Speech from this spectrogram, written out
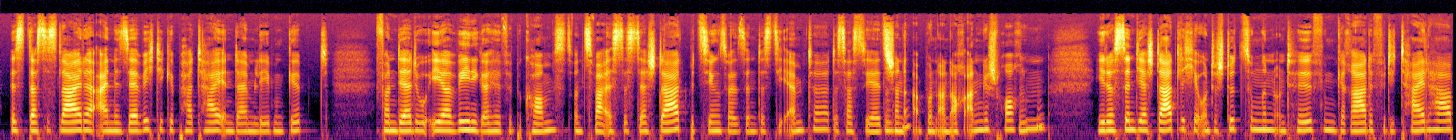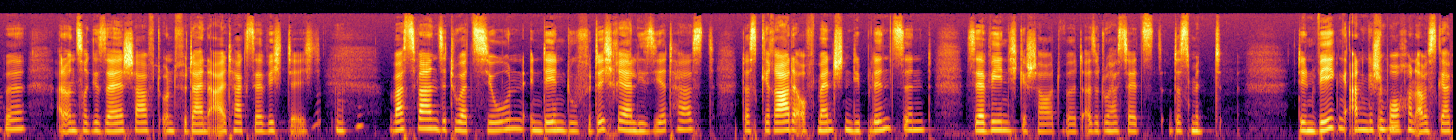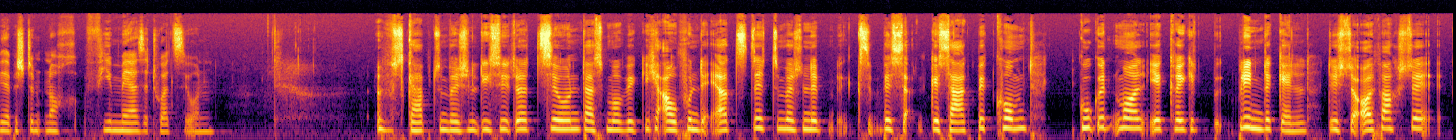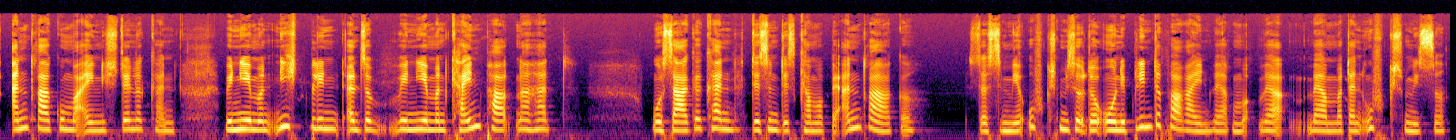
ist, dass es leider eine sehr wichtige Partei in deinem Leben gibt, von der du eher weniger Hilfe bekommst. Und zwar ist es der Staat, beziehungsweise sind es die Ämter. Das hast du ja jetzt mhm. schon ab und an auch angesprochen. Mhm. Jedoch sind ja staatliche Unterstützungen und Hilfen gerade für die Teilhabe an unserer Gesellschaft und für deinen Alltag sehr wichtig. Mhm. Was waren Situationen, in denen du für dich realisiert hast, dass gerade auf Menschen, die blind sind, sehr wenig geschaut wird? Also du hast ja jetzt das mit den Wegen angesprochen, mhm. aber es gab ja bestimmt noch viel mehr Situationen. Es gab zum Beispiel die Situation, dass man wirklich auch von der Ärzte zum Beispiel nicht gesagt bekommt, guckt mal, ihr kriegt Blindegeld. Das ist der einfachste Antrag, wo man eigentlich stellen kann. Wenn jemand nicht blind, also wenn jemand keinen Partner hat, wo sagen kann, das und das kann man beantragen, dass sie mir aufgeschmissen oder ohne Blindenverein wären, wär, wären wir dann aufgeschmissen.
